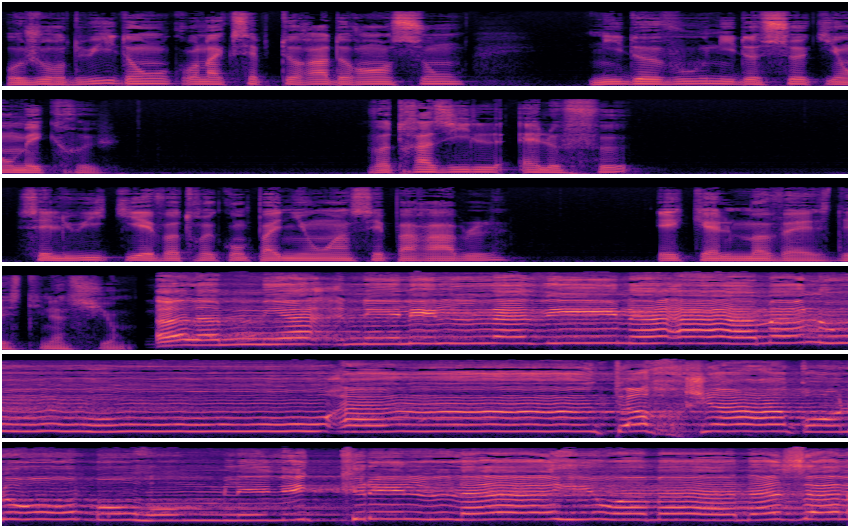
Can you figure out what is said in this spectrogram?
Aujourd'hui donc on acceptera de rançon ni de vous ni de ceux qui ont mécru. Votre asile est le feu, c'est lui qui est votre compagnon inséparable, et quelle mauvaise destination. تخشع قلوبهم لذكر الله وما نزل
